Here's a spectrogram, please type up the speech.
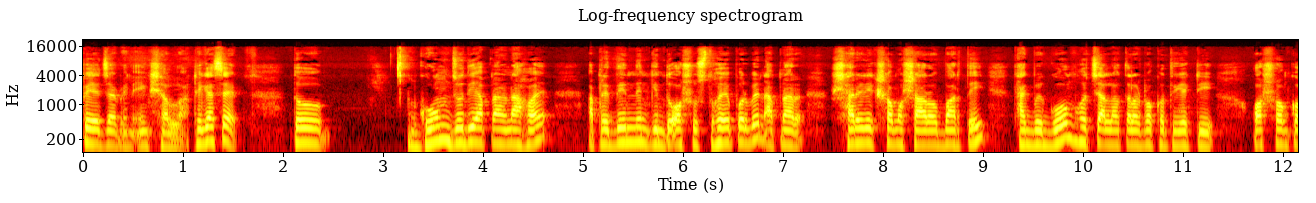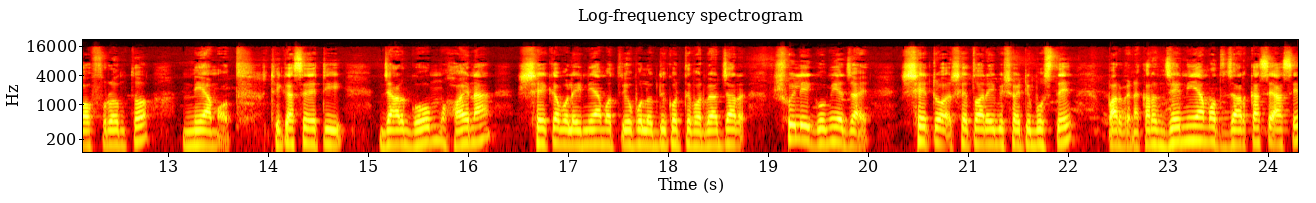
পেয়ে যাবেন ইনশাল্লাহ ঠিক আছে? তো ঘুম যদি আপনার না হয় আপনি দিন দিন কিন্তু অসুস্থ হয়ে পড়বেন, আপনার শারীরিক সমস্যা আরও বাড়তেই থাকবে। গোম হচ্ছে আল্লাহ তালার পক্ষ থেকে একটি অসংখ্য অফুরন্ত নিয়ামত। ঠিক আছে, এটি যার গোম হয় না, সে কেবল এই নিয়ামতটি উপলব্ধি করতে পারবে। আর যার শৈলেই গমিয়ে যায়, সে তো সে তো আর এই বিষয়টি বুঝতে পারবে না। কারণ যে নিয়ামত যার কাছে আছে,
